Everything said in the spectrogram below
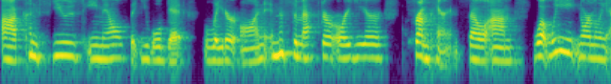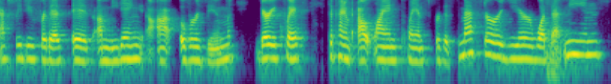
uh, confused emails that you will get later on in the semester or year from parents. So um, what we normally actually do for this is a meeting uh, over Zoom, very quick to kind of outline plans for the semester or year, what that means,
